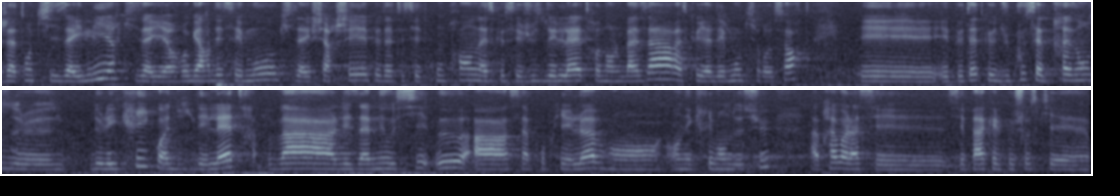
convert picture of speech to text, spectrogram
J'attends qu'ils aillent lire, qu'ils aillent regarder ces mots, qu'ils aillent chercher, peut-être essayer de comprendre est-ce que c'est juste des lettres dans le bazar, est-ce qu'il y a des mots qui ressortent. Et, peut-être que du coup, cette présence de, l'écrit, quoi, des lettres, va les amener aussi, eux, à s'approprier l'œuvre en, en écrivant dessus. Après, voilà, c'est pas quelque chose qui est,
